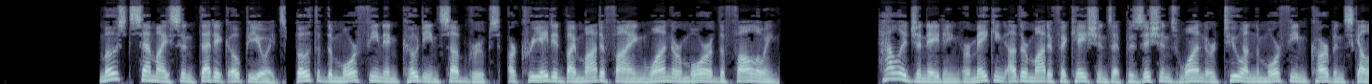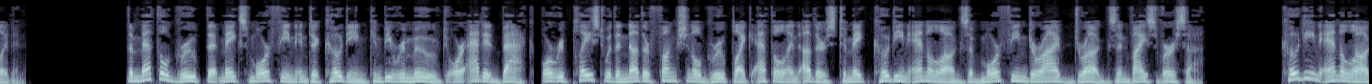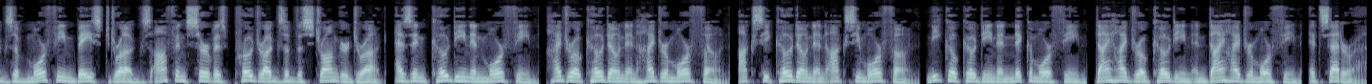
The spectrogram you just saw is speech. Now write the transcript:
Most semi-synthetic opioids, both of the morphine and codeine subgroups, are created by modifying one or more of the following halogenating or making other modifications at positions 1 or 2 on the morphine carbon skeleton. The methyl group that makes morphine into codeine can be removed or added back, or replaced with another functional group like ethyl and others to make codeine analogues of morphine-derived drugs and vice versa. Codeine analogues of morphine-based drugs often serve as prodrugs of the stronger drug, as in codeine and morphine, hydrocodone and hydromorphone, oxycodone and oxymorphone, nicocodine and nicomorphine, dihydrocodeine and dihydromorphine, etc.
